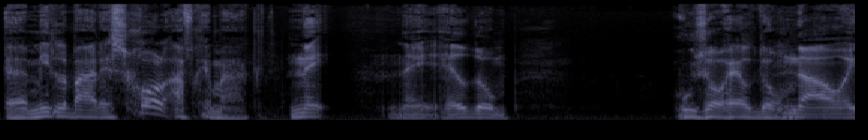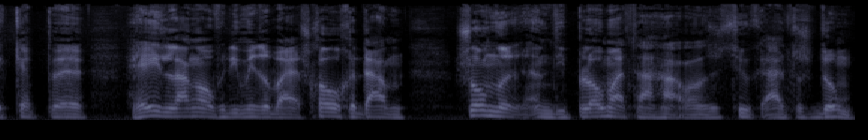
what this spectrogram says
uh, middelbare school afgemaakt. Nee, nee, heel dom. Hoezo heel dom? Nou, ik heb uh, heel lang over die middelbare school gedaan zonder een diploma te halen. Dat is natuurlijk uiterst dom.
